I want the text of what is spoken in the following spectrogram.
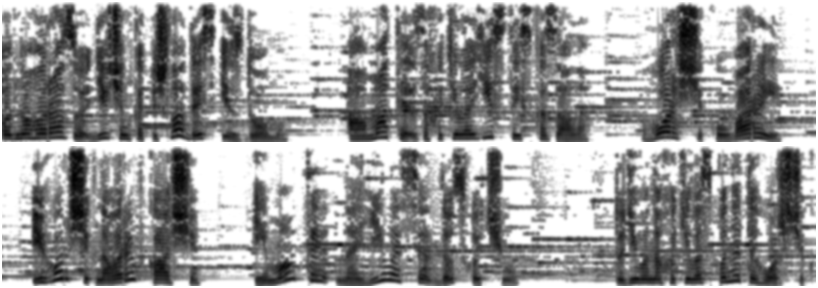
Одного разу дівчинка пішла десь із дому. А мати захотіла їсти і сказала Горщику, вари. І горщик наварив каші, і мати наїлася до схочу. Тоді вона хотіла спинити горщик,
